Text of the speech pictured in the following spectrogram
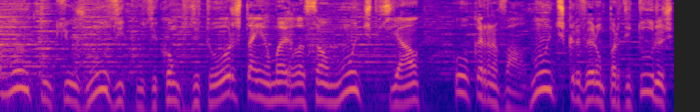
muito que os músicos e compositores têm uma relação muito especial com o Carnaval. Muitos escreveram partituras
